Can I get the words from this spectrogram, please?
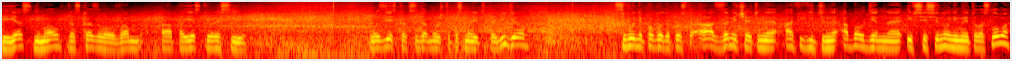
и я снимал, рассказывал вам о поездке в Россию. Вот здесь, как всегда, можете посмотреть это видео. Сегодня погода просто а, замечательная, офигительная, обалденная и все синонимы этого слова.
